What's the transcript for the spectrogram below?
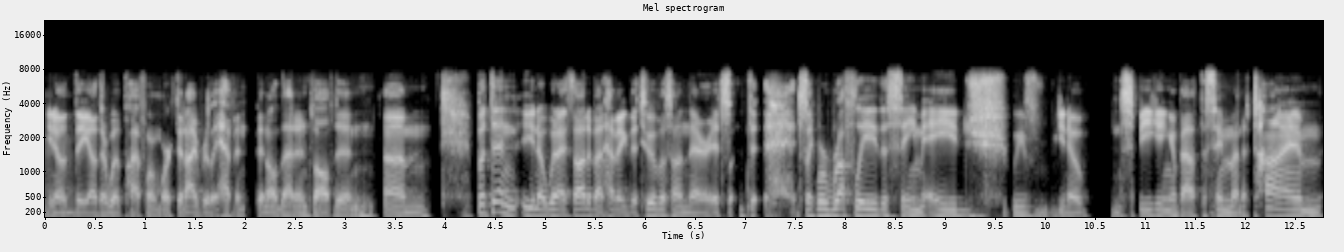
you know Mhm. the other web platform work that I really haven't been all that involved in. Um, but then you know when I thought about having the two of us on there, it's it's like we're roughly the same age. We've you know been speaking about the same amount of time.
